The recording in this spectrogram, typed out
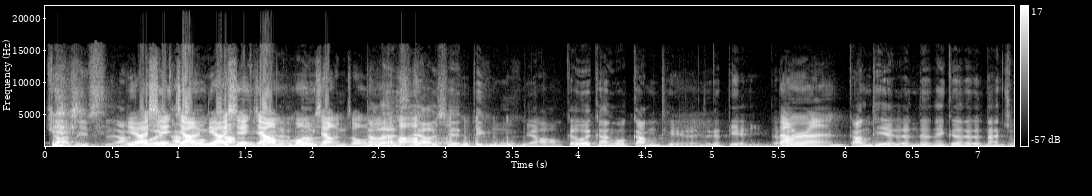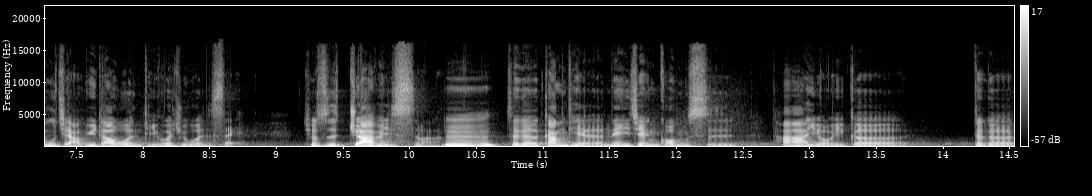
Jarvis 啊。你要先讲，你要先讲梦想中的。当然是要先定目标。各位看过《钢铁人》这个电影对？当然。钢铁人的那个男主角遇到问题会去问谁？就是 Jarvis 嘛。嗯。这个钢铁人那一间公司，他有一个这个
